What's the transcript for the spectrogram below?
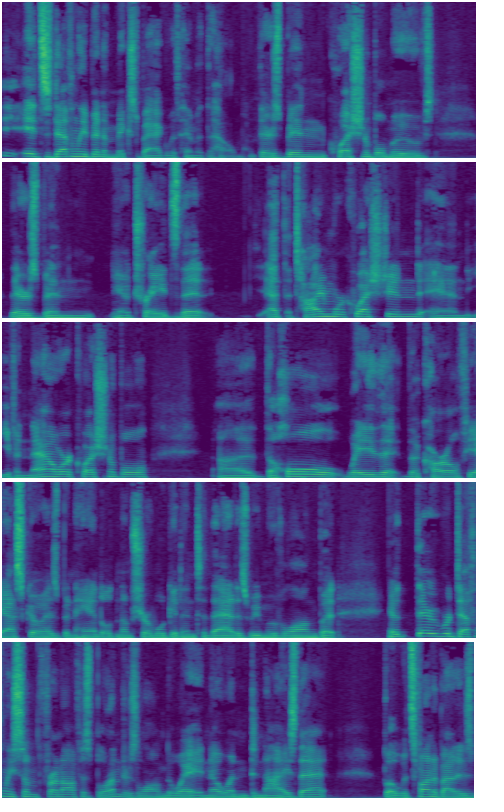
it's definitely been a mixed bag with him at the helm. There's been questionable moves. There's been you know trades that at the time were questioned and even now are questionable. Uh, the whole way that the Karl fiasco has been handled, and I'm sure we'll get into that as we move along. But you know, there were definitely some front office blunders along the way. No one denies that. But what's fun about it is,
